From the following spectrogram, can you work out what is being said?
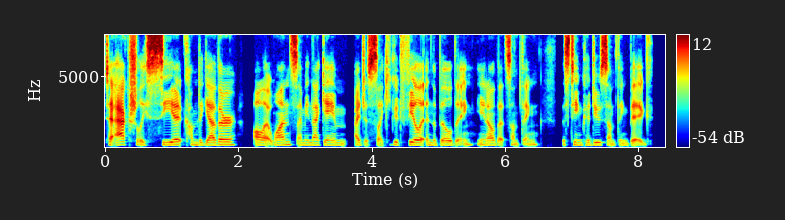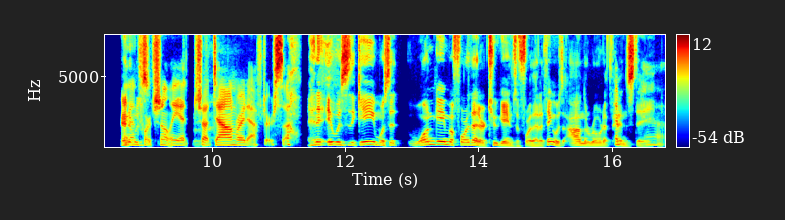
to actually see it come together all at once i mean that game i just like you could feel it in the building you know that something this team could do something big and, and, it was unfortunately it shut down right after so and it, it was the game. Was it one game before that or two games before that? I think it was on the road at Penn State. yeah,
